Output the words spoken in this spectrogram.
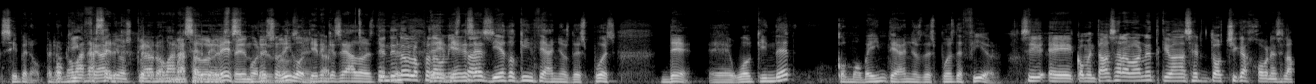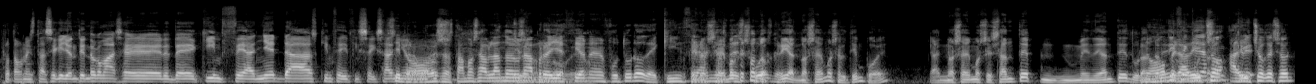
Sí, pero, pero no van a ser, claro, no van a ser bebés, por eso digo, tienen que ser adolescentes. Los protagonistas... Tienen que ser 10 o 15 años después de eh, Walking Dead como 20 años después de Fear. Sí, eh, comentaba Sarah Barnett que iban a ser dos chicas jóvenes las protagonistas, así que yo entiendo que van a ser de 15 añedas, 15, 16 años. Sí, pero por eso estamos hablando de una proyección en el futuro de 15 años sabemos después. que son dos crías, no sabemos el tiempo, ¿eh? No sabemos si es antes, mediante, durante. No, pero ha dicho, ha dicho que son,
